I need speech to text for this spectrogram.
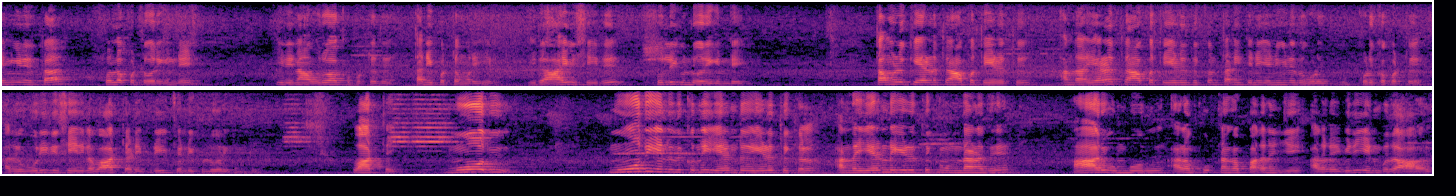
எண்கிணத்தால் சொல்லப்பட்டு வருகின்றேன். இது நான் உருவாக்கப்பட்டது தனிப்பட்ட முறையில். இது ஆய்வு செய்து சொல்லி கொண்டு வருகின்றேன். தமிழுக்கு இரநூத்தி நாற்பத்தி எழுத்து. அந்த இரநூத்தி நாற்பத்தி எழுத்துக்கும் தனித்தனி எண்ணினது கொடு கொடுக்கப்பட்டு அது உறுதி செய்தியில் வார்த்தை அடிப்படையில் சொல்லிக் கொண்டு வருகின்றேன். வார்த்தை. மோது மோது என்பதுக்கு வந்து இரண்டு எழுத்துக்கள். அந்த இரண்டு எழுத்துக்கும் உண்டானது ஆறு ஒம்பது அதெல்லாம் கூட்டினாங்க பதினஞ்சு அதோடைய விதி என்பது ஆறு.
